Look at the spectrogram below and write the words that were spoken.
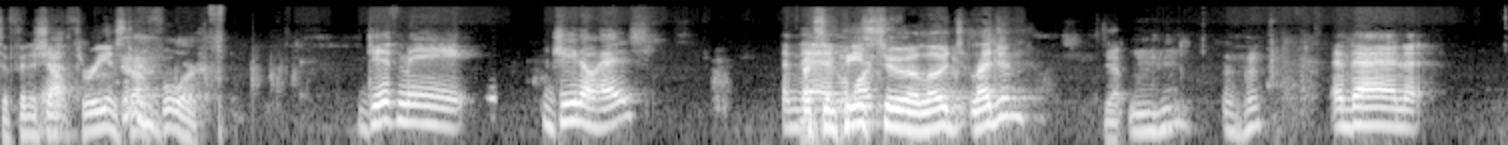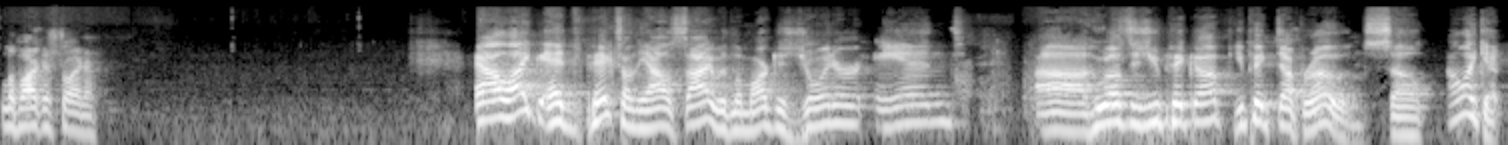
to finish Yeah. out three and start four. Give me Geno Hayes. And then Rest in Lamar- peace to a lo- legend. Mhm. Mhm. And then Lamarcus Joyner. And I like Ed's picks on the outside with Lamarcus Joyner and uh, who else did you pick up? You picked up Rhodes, so I like it.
